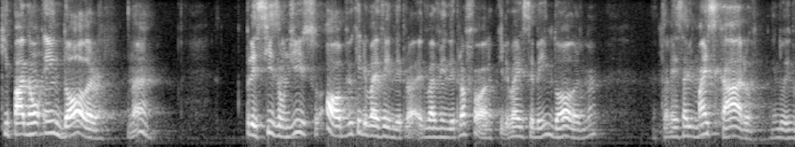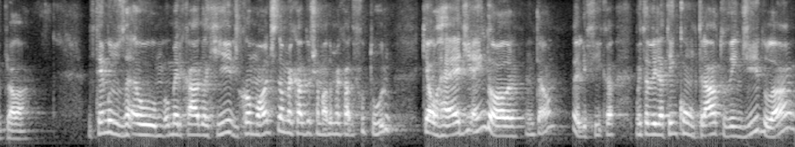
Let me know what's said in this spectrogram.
que pagam em dólar, né? Precisam disso? Óbvio que ele vai vender para ele vai vender para fora, porque ele vai receber em dólar, né? Ele recebe mais caro indo, indo para lá. Temos o, o, mercado aqui de commodities, é um mercado chamado mercado futuro, que é o hedge é em dólar. Então ele fica, muitas vezes já tem contrato vendido lá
